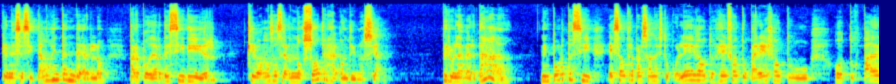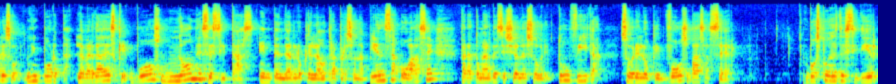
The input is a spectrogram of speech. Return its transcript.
que necesitamos entenderlo para poder decidir qué vamos a hacer nosotras a continuación. Pero la verdad no importa si esa otra persona es tu colega o tu jefa o tu pareja o, o tus padres, no importa. La verdad es que vos no necesitas entender lo que la otra persona piensa o hace para tomar decisiones sobre tu vida, sobre lo que vos vas a hacer. Vos podés decidir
